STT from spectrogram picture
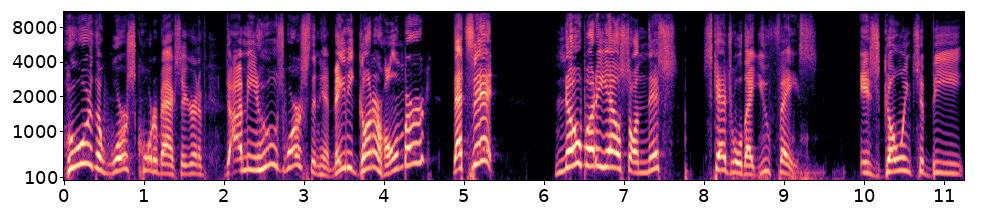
Who are the worst quarterbacks that you're going to. I mean, who's worse than him? Maybe Gunnar Holmberg? That's it. Nobody else on this schedule that you face is going to be.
